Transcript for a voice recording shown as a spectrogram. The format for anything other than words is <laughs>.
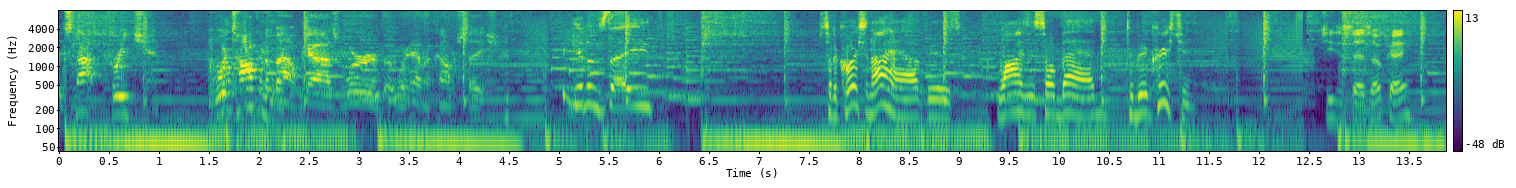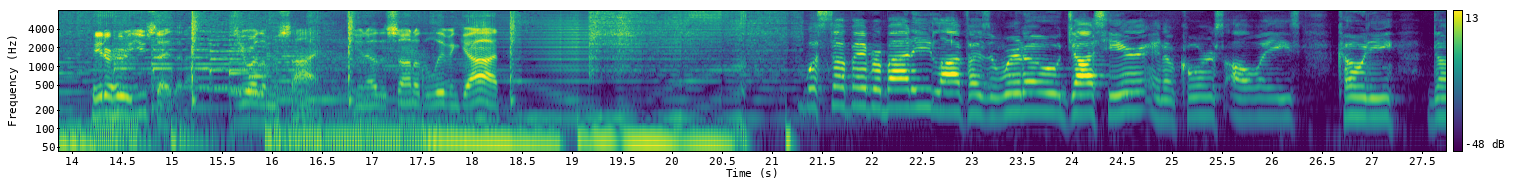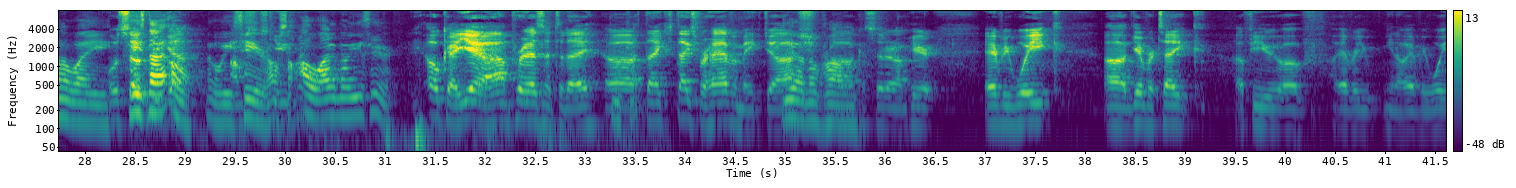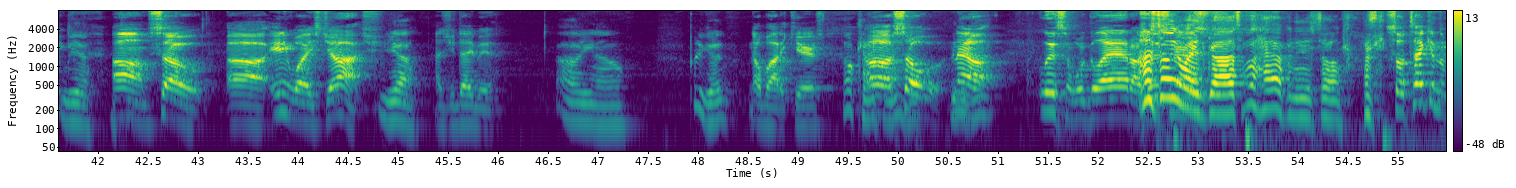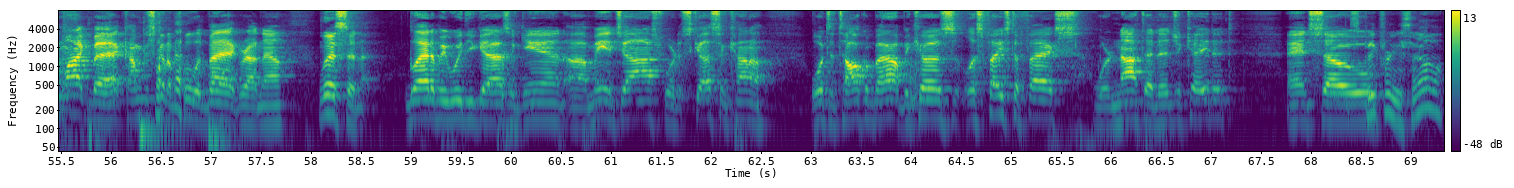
It's not preaching. We're talking about God's word, but we're having a conversation. Get them saved. So the question I have is, why is it so bad to be a Christian? Jesus says, "Okay, Peter, who do you say that I am? You are the Messiah. You know, the Son of the living God." What's up, everybody? Life as a weirdo, Josh here, and of course, always Cody Dunaway. What's he's up, not. Oh, oh, he's I'm- here. I'm excuse so- me? oh, I didn't know he was here. Okay, yeah, I'm present today. Uh, Thanks, thanks for having me, Josh. Yeah, no problem. Uh, considering I'm here every week, uh, give or take a few of every, you know, every week. Yeah, Um. So, uh, anyways, Josh, yeah. how's your day been? Oh, you know, pretty good. Nobody cares. Okay. Uh, so now, listen, we're glad. Our so, anyways, listeners- guys, what happened is, <laughs> um, So taking the mic back, I'm just gonna pull it back right now. Listen, glad to be with you guys again. Uh, me and Josh were discussing kind of what to talk about because let's face the facts, we're not that educated, and so speak for yourself.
